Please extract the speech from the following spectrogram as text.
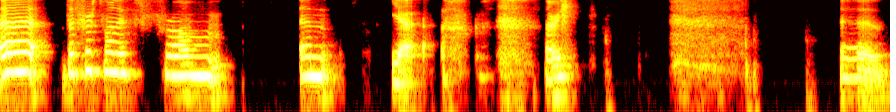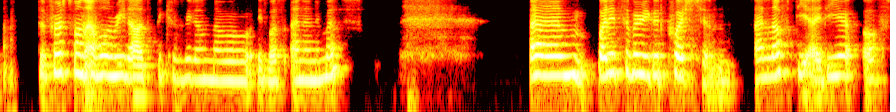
Uh, the first one is from, and yeah, oh sorry. Uh, the first one I will read out because we don't know, it was anonymous. Um, but it's a very good question. I love the idea of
